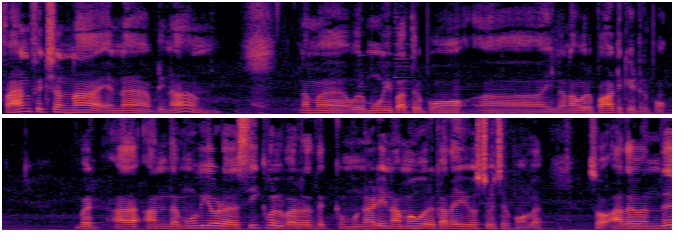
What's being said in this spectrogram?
ஃபேன் ஃபிக்ஷன்னா என்ன அப்படின்னா நம்ம ஒரு மூவி பார்த்துருப்போம் இல்லைனா ஒரு பாட்டு கேட்டிருப்போம். பட் அந்த மூவியோட சீக்வல் வர்றதுக்கு முன்னாடி நம்ம ஒரு கதையை யோசித்து வச்சுருப்போம்ல. ஸோ அதை வந்து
